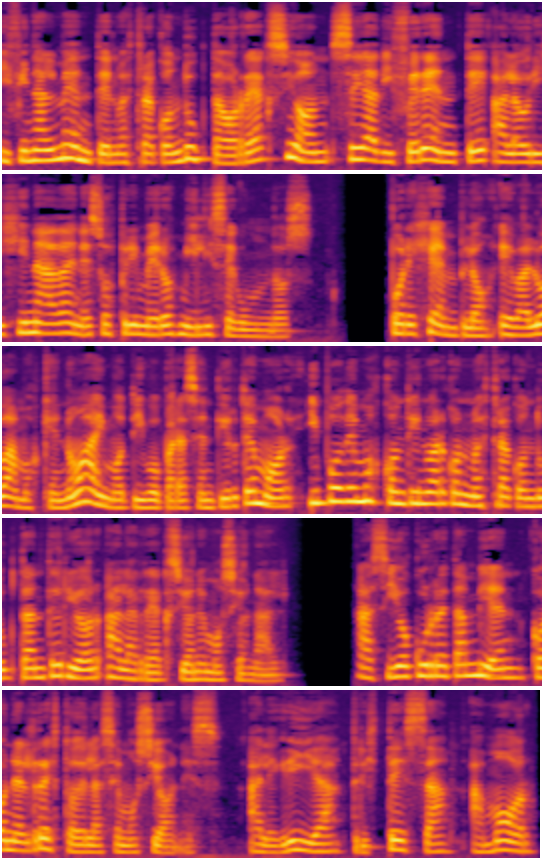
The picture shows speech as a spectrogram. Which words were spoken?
y finalmente nuestra conducta o reacción sea diferente a la originada en esos primeros milisegundos. Por ejemplo, evaluamos que no hay motivo para sentir temor y podemos continuar con nuestra conducta anterior a la reacción emocional. Así ocurre también con el resto de las emociones alegría, tristeza, amor,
